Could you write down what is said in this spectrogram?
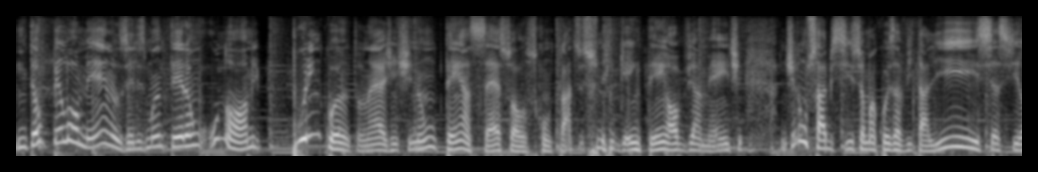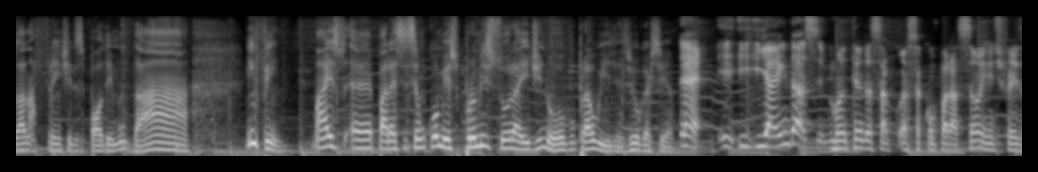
Então, pelo menos, eles manteram o nome por enquanto, né? A gente não tem acesso aos contratos, isso ninguém tem, obviamente. A gente não sabe se isso é uma coisa vitalícia, se lá na frente eles podem mudar. Enfim, mas é, parece ser um começo promissor aí de novo para Williams, viu, Garcia? É, e, e, ainda mantendo essa, essa comparação, a gente fez,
